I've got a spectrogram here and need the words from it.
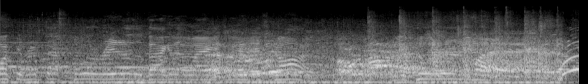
fucking ripped that pillar right out of the back of that wagon. Look it, it's gone. My pillar there anymore.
